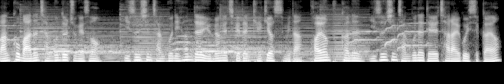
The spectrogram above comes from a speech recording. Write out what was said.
많고 많은 장군들 중에 서 이순신 장군이 현대에 유명해지게 된 계기였습니다. 과연 북한은 이순신 장군에 대해 잘 알고 있을까요?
